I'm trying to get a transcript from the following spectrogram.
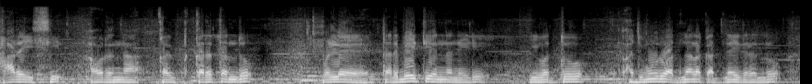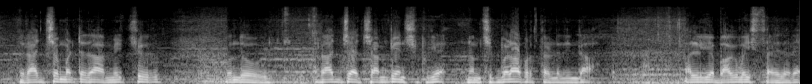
ಹಾರೈಸಿ ಅವರನ್ನು ಕರ್ ಕರೆತಂದು ಒಳ್ಳೆಯ ತರಬೇತಿಯನ್ನು ನೀಡಿ ಇವತ್ತು ಹದಿಮೂರು ಹದಿನಾಲ್ಕು ಹದಿನೈದರಂದು ರಾಜ್ಯ ಮಟ್ಟದ ಅಮೆಚೂರ್ ಒಂದು ರಾಜ್ಯ ಚಾಂಪಿಯನ್ಶಿಪ್ಗೆ ನಮ್ಮ ಚಿಕ್ಕಬಳ್ಳಾಪುರ ತಂಡದಿಂದ ಅಲ್ಲಿಗೆ ಭಾಗವಹಿಸ್ತಾ ಇದ್ದಾರೆ.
